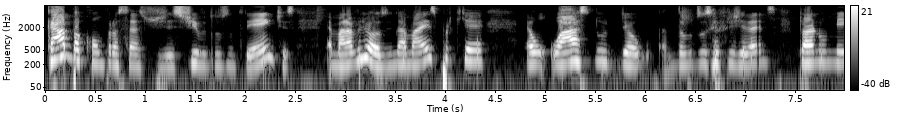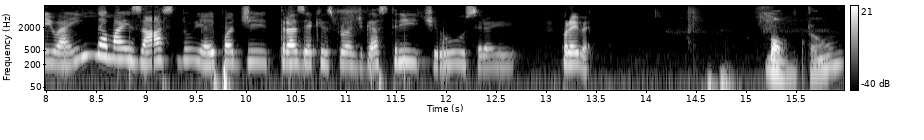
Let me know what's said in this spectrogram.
acaba com o processo digestivo dos nutrientes, é maravilhoso. Ainda mais porque é um- o ácido de do- dos refrigerantes torna o meio ainda mais ácido e aí pode trazer aqueles problemas de gastrite, úlcera e por aí vai. Bom, então.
